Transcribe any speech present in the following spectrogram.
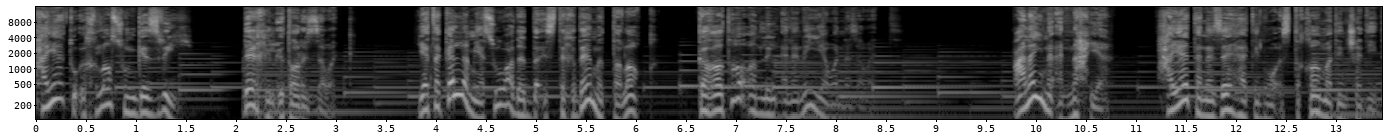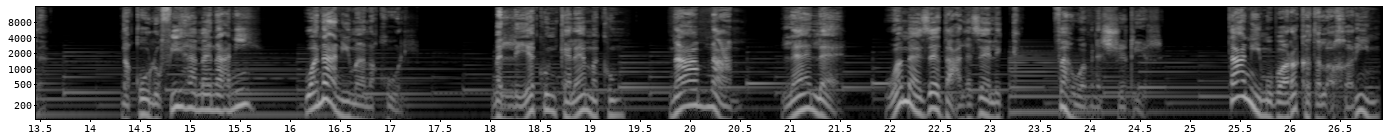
حياة إخلاص جذري داخل إطار الزواج. يتكلم يسوع ضد استخدام الطلاق كغطاء للأنانية والنزوات. علينا أن نحيا حياة نزاهة واستقامة شديدة. نقول فيها ما نعنيه ونعني ما نقول. بل ليكن كلامكم نعم نعم لا لا وما زاد على ذلك فهو من الشرير. تعني مباركة الآخرين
